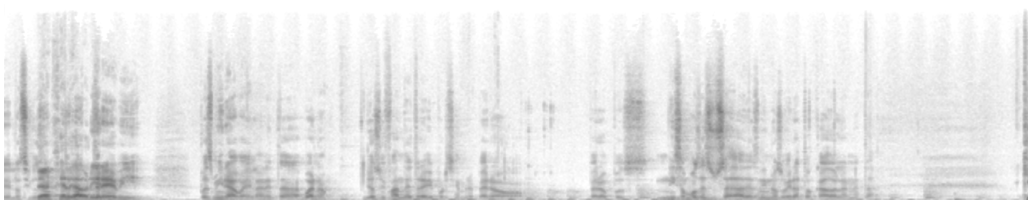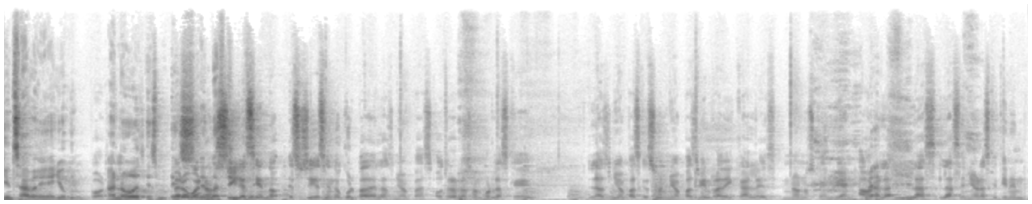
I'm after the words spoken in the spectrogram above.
de los hijos De Ángel la Gabriel. Trevi. Pues mira, güey, la neta, bueno, yo soy fan de Trevi por siempre, pero, pero pues ni somos de sus edades, ni nos hubiera tocado, la neta. ¿Quién sabe, eh? Yo... No importa. Ah, no, es, Pero es bueno, más sigue chico. siendo, eso sigue siendo culpa de las ñopas. Otra razón por las que las ñopas que son ñopas bien radicales no nos caen bien. Ahora, la- las, las señoras que tienen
